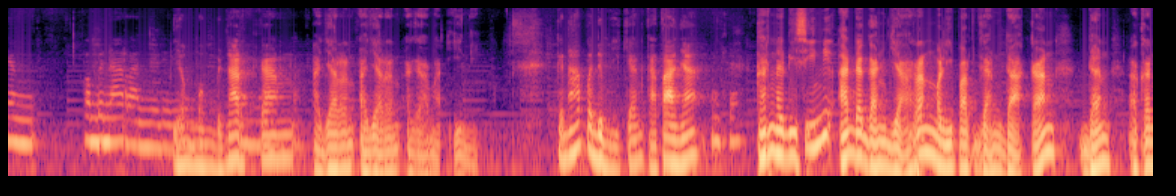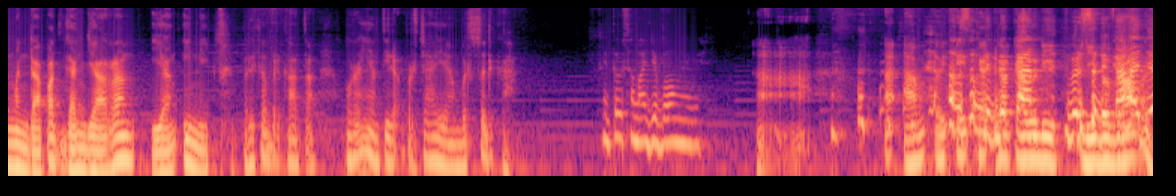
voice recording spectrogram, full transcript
Yang pembenaran jadi. yang membenarkan ajaran-ajaran agama ini. Kenapa demikian? Katanya Oke. karena di sini ada ganjaran melipat gandakan dan akan mendapat ganjaran yang ini. Mereka berkata, orang yang tidak percaya yang bersedekah. Itu sama aja bohong ya. Ah, ah, ah, eh, eh, deg-degan kalau di, di bersedekah beberapa- aja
